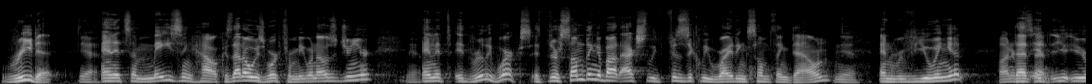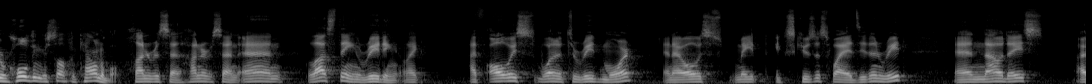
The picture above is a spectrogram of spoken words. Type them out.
read it Yeah. and it's amazing how, because that always worked for me when I was a junior, Yeah. and it it really works. It, there's something about actually physically writing something down Yeah. and reviewing it that 100%. it, you- you're holding yourself accountable. Hundred percent, hundred percent. And last thing, reading. Like I've always wanted to read more, and I always made excuses why I didn't read. And nowadays, I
